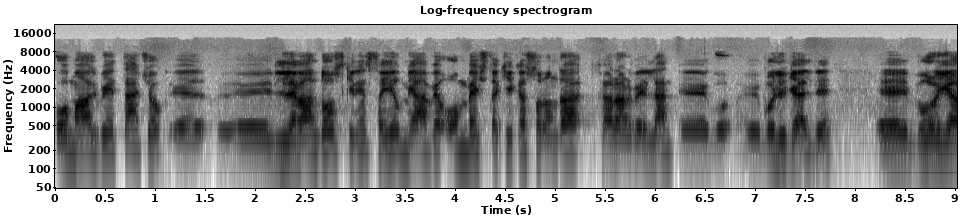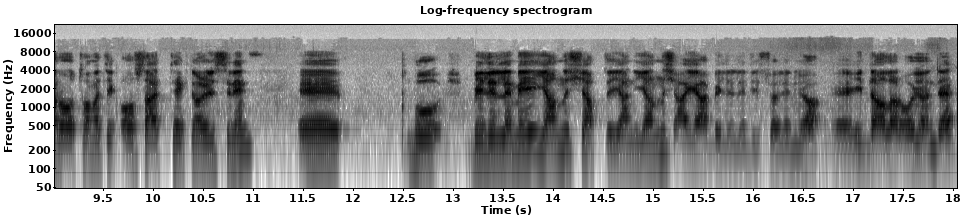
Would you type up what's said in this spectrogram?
o mağlubiyetten çok e, e, Lewandowski'nin sayılmayan ve 15 dakika sonunda karar verilen e, go- e, golü geldi. E, bu yarı otomatik offside teknolojisinin e, bu belirlemeyi yanlış yaptı. Yani yanlış ayağı belirlediği söyleniyor. E, iddialar o yönde.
